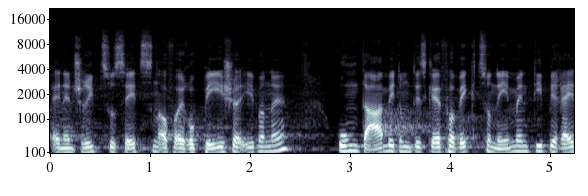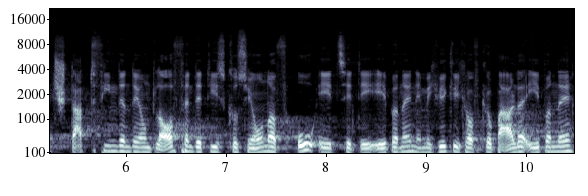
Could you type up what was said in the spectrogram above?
einen Schritt zu setzen auf europäischer Ebene, um damit, um das gleich vorwegzunehmen, die bereits stattfindende und laufende Diskussion auf OECD-Ebene, nämlich wirklich auf globaler Ebene,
